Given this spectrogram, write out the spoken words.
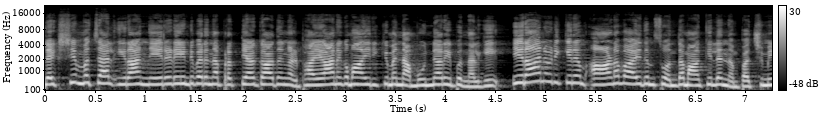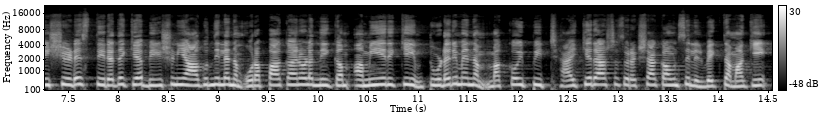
ലക്ഷ്യം വച്ചാൽ ഇറാൻ നേരിടേണ്ടി വരുന്ന പ്രത്യാഘാതങ്ങൾ ഭയാനകമായിരിക്കുമെന്ന മുന്നറിയിപ്പ് നൽകി. ഇറാൻ ഒരിക്കലും ആണവായുധം സ്വന്തമാക്കില്ലെന്നും പശ്ചിമേഷ്യയുടെ സ്ഥിരതയ്ക്ക് ഭീഷണിയാകുന്നില്ലെന്നും ഉറപ്പാക്കാനുള്ള നീക്കം അമേരിക്കയും തുടരുമെന്നും മക്കോയ് പിറ്റ് ഐക്യരാഷ്ട്ര സുരക്ഷാ കൌൺസിലിൽ വ്യക്തമാക്കി.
